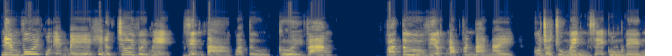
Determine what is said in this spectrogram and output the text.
Niềm vui của em bé khi được chơi với mẹ diễn tả qua từ cười vang. Và từ việc đọc văn bản này, cô trò chúng mình sẽ cùng đến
